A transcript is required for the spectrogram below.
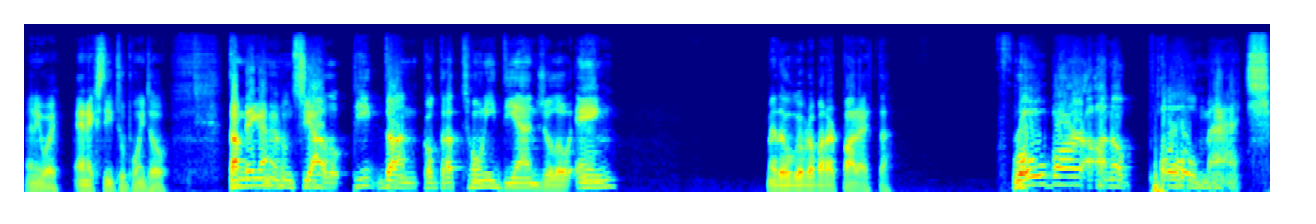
Anyway, NXT 2.0. También han anunciado Pete Dunne contra Tony D'Angelo en. Me tengo que preparar para esta. Crowbar on a pole match.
